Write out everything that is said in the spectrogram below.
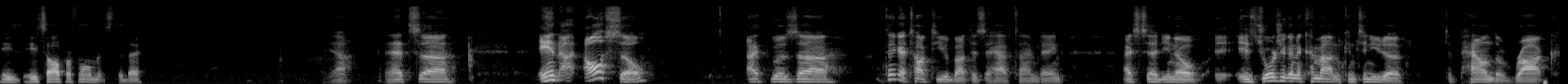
He he saw performance today. Yeah, that's uh, and I also, I was uh, I think I talked to you about this at halftime, Dayne. I said, you know, is Georgia going to come out and continue to to pound the rock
